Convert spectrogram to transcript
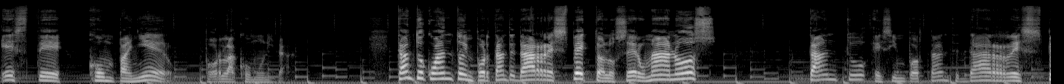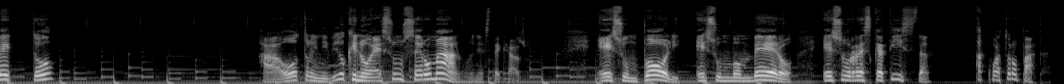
este compañero por la comunidad. Tanto cuanto es importante dar respeto a los seres humanos, tanto es importante dar respeto a otro individuo que no es un ser humano en este caso. Es un poli, es un bombero, es un rescatista a cuatro patas.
